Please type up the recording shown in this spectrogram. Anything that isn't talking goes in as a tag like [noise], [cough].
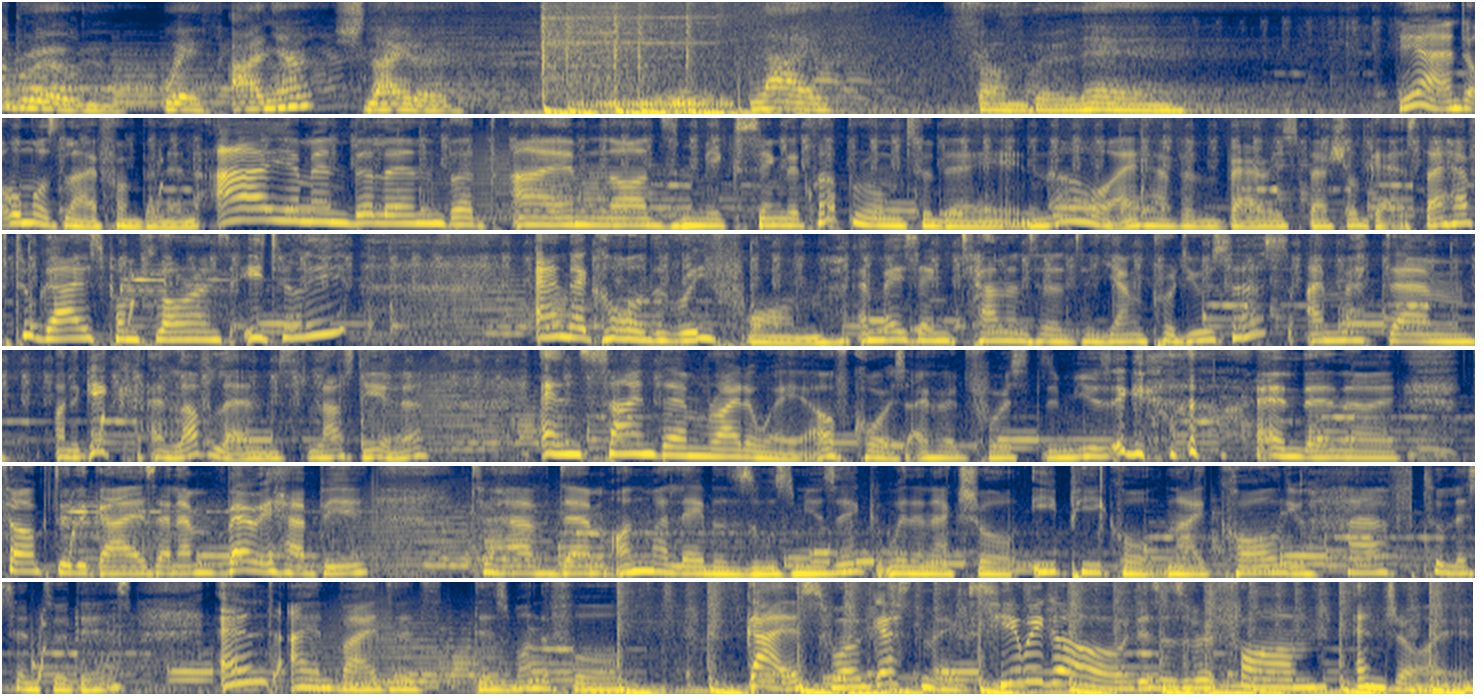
Club Room with Anja Schneider. Live from Berlin. Yeah, and almost live from Berlin. I am in Berlin, but I'm not mixing the club room today. No, I have a very special guest. I have two guys from Florence, Italy, and they're called Reform. Amazing, talented young producers. I met them on a gig at Loveland last year and signed them right away. Of course, I heard first the music [laughs] and then I talked to the guys, and I'm very happy to have them on my label Sous Music with an actual EP called Night Call. You have to listen to this. And I invited these wonderful guys for a guest mix. Here we go. This is Reform. Enjoy.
